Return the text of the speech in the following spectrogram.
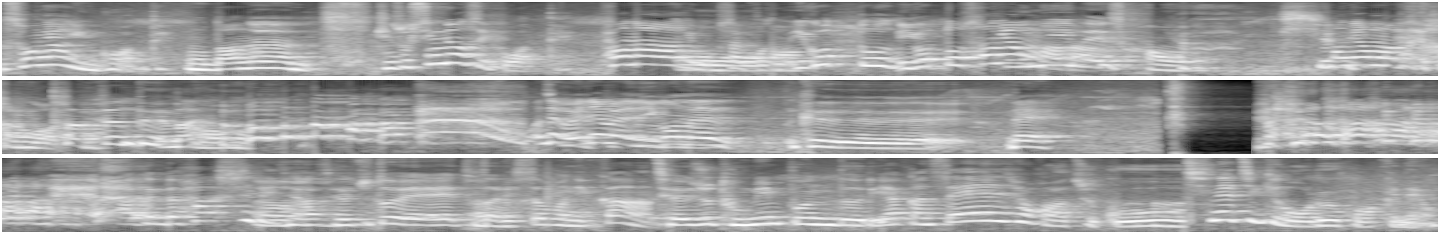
성향인 것 같아. 어, 나는 계속 신경 쓸 것 같아 편하게 못 살 것 같아 어, 이것도 이것도 성향마다 어. 성향마다 다른 것 같아 답변 되나요? 어. 근데 왜냐면 이거는 그 네. 아 근데 확실히 제가 제주도에 두 달 있어 보니까 제주 도민분들이 약간 세셔가지고 친해지기가 어려울 것 같긴 해요.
